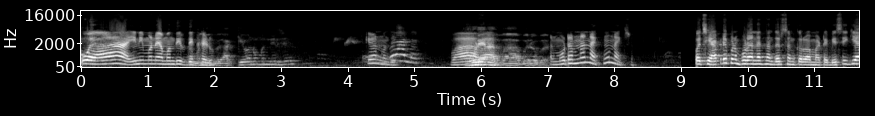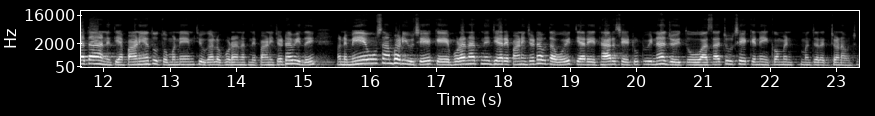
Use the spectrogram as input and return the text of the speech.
ઓય હા એની મને આ મંદિર દેખાડ્યું. આ કેવાનું મંદિર છે? કેવાનું મંદિર? વાહ વાહ બરોબર. અને મોઢામાં ના નાખ હું નાખશું? પછી આપણે પણ ભોળાનાથના દર્શન કરવા માટે બેસી ગયા હતા અને ત્યાં પાણી હતું તો મને એમ થયું કે હાલો ભોળાનાથને પાણી ચઢાવી દઈ. અને મેં એવું સાંભળ્યું છે કે ભોળાનાથને જ્યારે પાણી ચઢાવતા હોય ત્યારે ધાર છે તૂટવી ના જોઈ તો આ સાચું છે કે નહીં કમેન્ટમાં જરાક જણાવજો.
